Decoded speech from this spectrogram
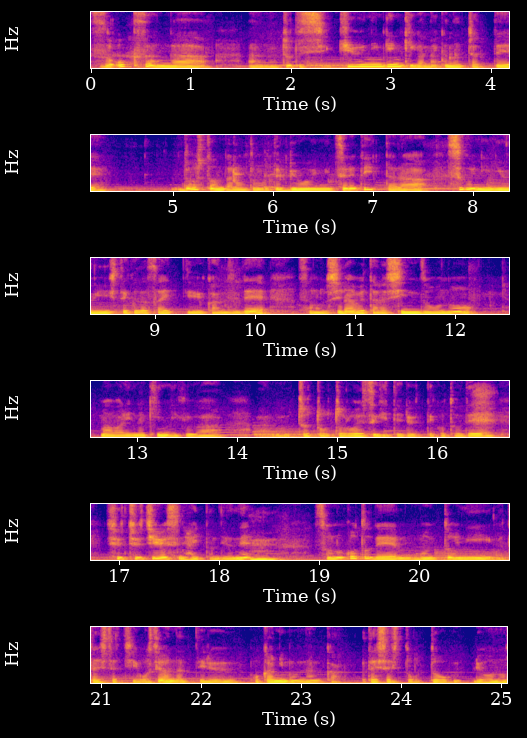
そう奥さんがあのちょっとし急に元気がなくなっちゃってどうしたんだろうと思って病院に連れて行ったらすぐに入院してくださいっていう感じでその調べたら心臓の周りの筋肉があのちょっと衰えすぎてるってことで集中治療室に入ったんだよね。うんそのことでもう本当に私たちお世話になってる他にもなんか私たちと同僚の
